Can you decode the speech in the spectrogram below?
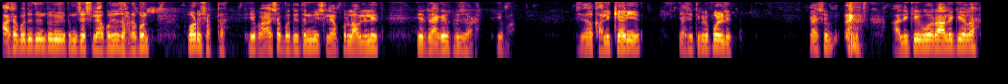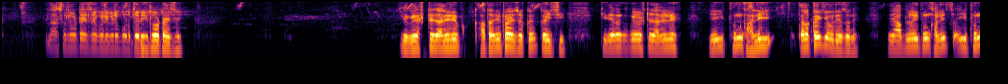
अशा पद्धतीने तुम्ही तुमच्या स्लॅपरचे झाडं पण वाढू शकता. हे पहा अशा पद्धतीने मी स्लॅपर लावलेले आहेत. हे ड्रॅगन फ्रूट झाड. हे पहा. त्याला खाली कॅनी आहेत. हे असे तिकडे पडलेत. हे असे आले की वर आले की याला. याला असं लोटायचं पलीकडे कुठंतरी लोटायचं जे वेस्ट झालेली हाताची ठेवायचं कै कैची. की त्यानं वेस्ट झालेले हे इथून खाली त्याला काही जेव द्यायचं नाही. म्हणजे आपल्याला इथून खालीच इथून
